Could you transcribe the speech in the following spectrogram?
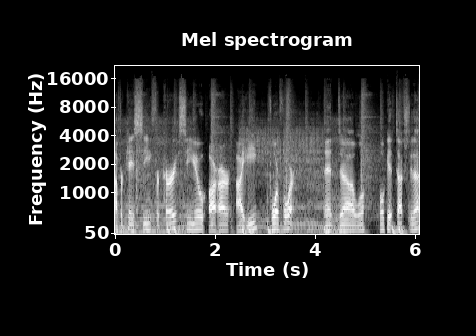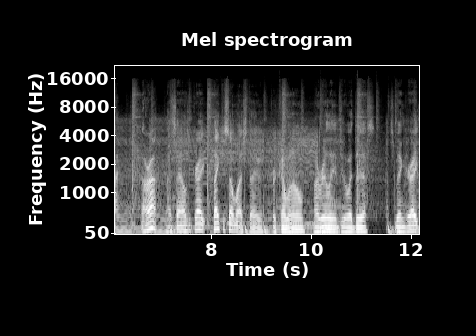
uppercase C for Currie, C U R R I E 44. And uh, we'll we'll get in touch through that. All right. That sounds great. Thank you so much, David, for coming on. I really enjoyed this. It's been great.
